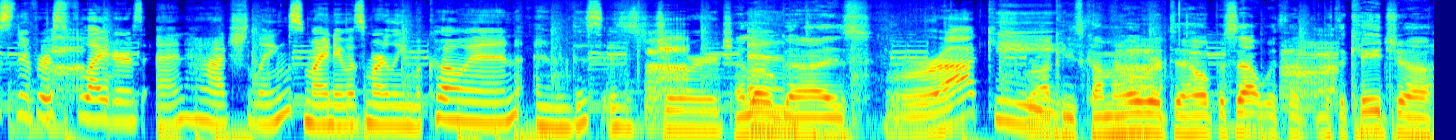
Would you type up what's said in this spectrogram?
My fellow sniffers, flighters, and hatchlings. My name is Marlene McCohen, and this is George. Hello, and guys. Rocky. Rocky's coming over to help us out with the with the cage uh,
